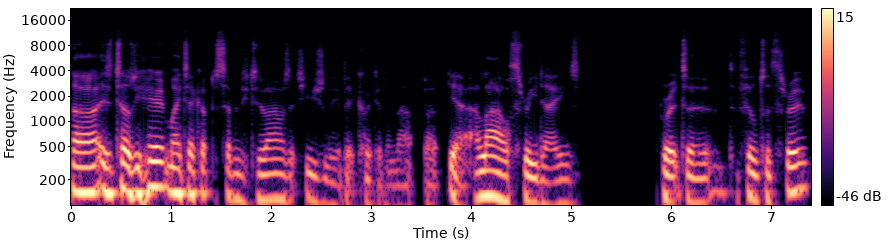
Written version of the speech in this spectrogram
Uh, as it tells you here, it may take up to 72 hours. It's usually a bit quicker than that, but yeah, allow three days for it to to filter through.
